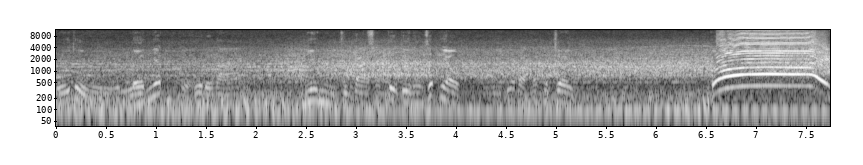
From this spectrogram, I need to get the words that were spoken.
Đối thủ lớn nhất của U Đông Á nhưng chúng ta sẽ tự tin hơn rất nhiều khi bước vào các cuộc chơi. Ôi!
